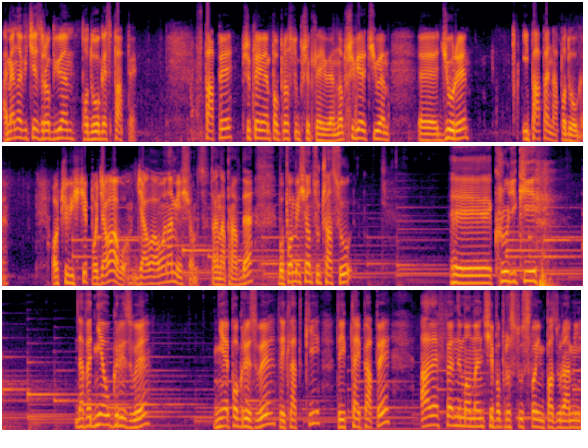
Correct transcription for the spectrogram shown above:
A mianowicie zrobiłem podłogę z papy. z papy, przykleiłem, po prostu przykleiłem. No przywierciłem e, dziury i papę na podłogę. Oczywiście podziałało. Działało na miesiąc, tak naprawdę, bo po miesiącu czasu yy, króliki nawet nie ugryzły, nie pogryzły tej klatki, tej, tej papy, ale w pewnym momencie po prostu swoimi pazurami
